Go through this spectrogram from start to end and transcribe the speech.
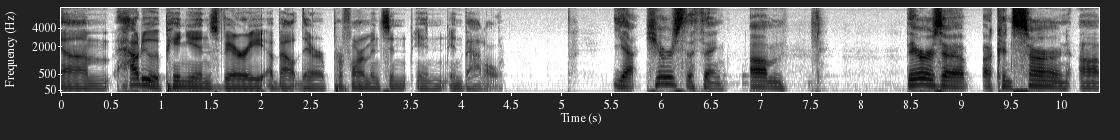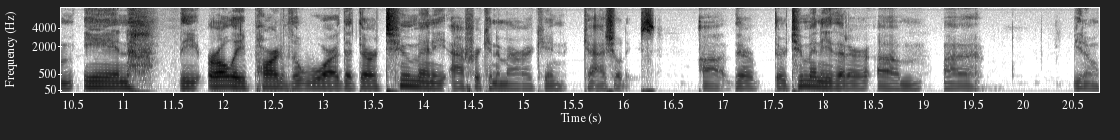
Um, how do opinions vary about their performance in in in battle? Yeah, here's the thing. Um, there's a, a concern um, in the early part of the war that there are too many African American casualties. Uh, there, there are too many that are, um, uh, you know,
